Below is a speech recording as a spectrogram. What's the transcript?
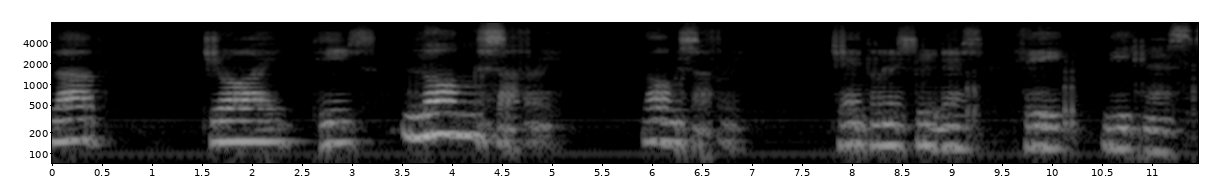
love, joy, peace, long suffering, long suffering, gentleness, goodness, faith, meekness,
